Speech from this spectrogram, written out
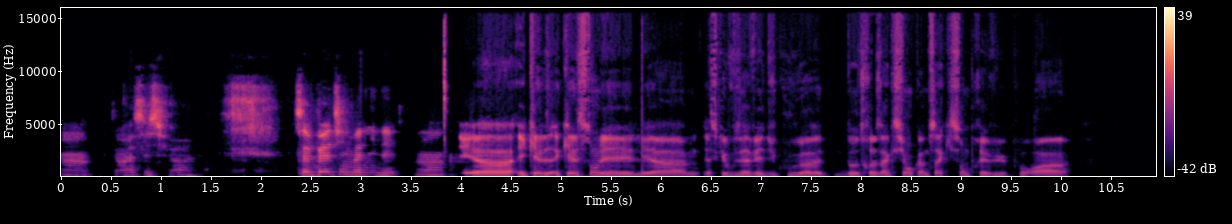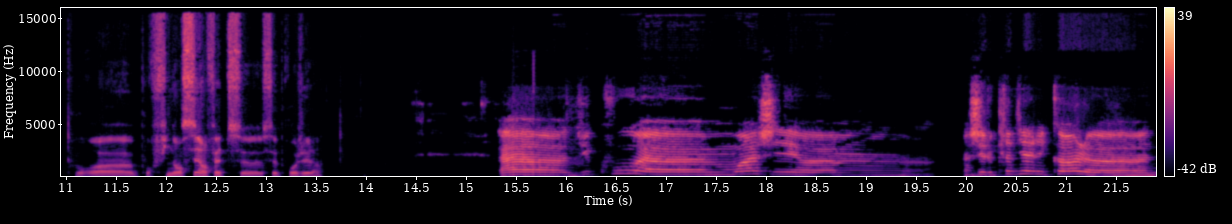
Mmh. ouais, c'est sûr. Ça peut être une bonne idée. Mm. Et, euh, quelles, sont les. Euh, est-ce que vous avez du coup euh, d'autres actions comme ça qui sont prévues pour, pour, pour financer en fait ce, projet-là? Du coup, moi j'ai j'ai le Crédit Agricole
